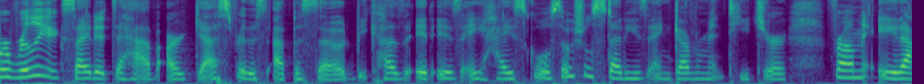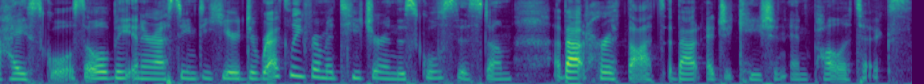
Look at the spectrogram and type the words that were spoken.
We're really excited to have our guest for this episode because it is a high school social studies and government teacher from Ada High School. So it'll be interesting to hear directly from a teacher in the school system about her thoughts about education and politics.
